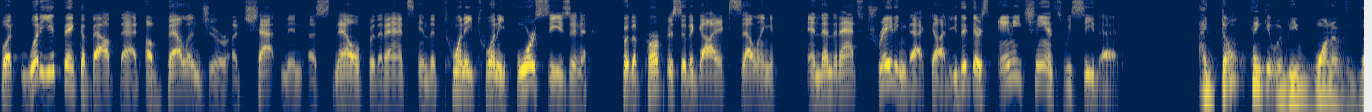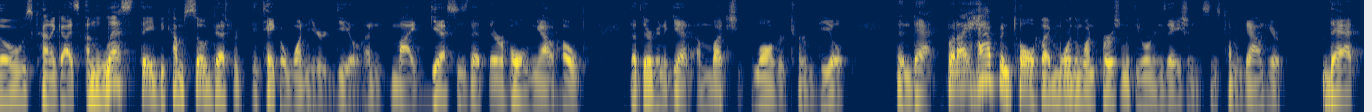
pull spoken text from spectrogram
But what do you think about that? A Bellinger, a Chapman, a Snell for the Nats in the 2024 season for the purpose of the guy excelling, and then the Nats trading that guy. Do you think there's any chance we see that? I don't think it would be one of those kind of guys unless they become so desperate to take a one year deal. And my guess is that they're holding out hope that they're going to get a much longer term deal than that. But I have been told by more than one person with the organization since coming down here that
